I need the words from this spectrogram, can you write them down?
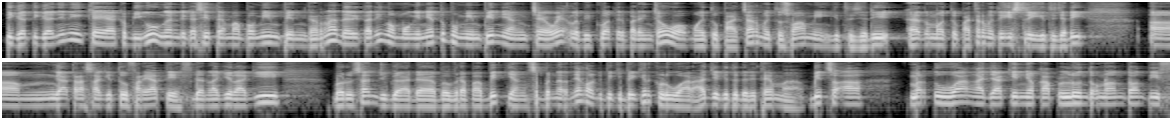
tiga-tiganya nih kayak kebingungan dikasih tema pemimpin. Karena dari tadi ngomonginnya tuh pemimpin yang cewek lebih kuat daripada yang cowok. Mau itu pacar, mau itu suami gitu. Jadi, eh, mau itu pacar, mau itu istri gitu. Jadi nggak terasa gitu variatif. Dan lagi-lagi barusan juga ada beberapa beat yang sebenarnya kalau dipikir-pikir keluar aja gitu dari tema. Beat soal mertua ngajakin nyokap lu untuk nonton TV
